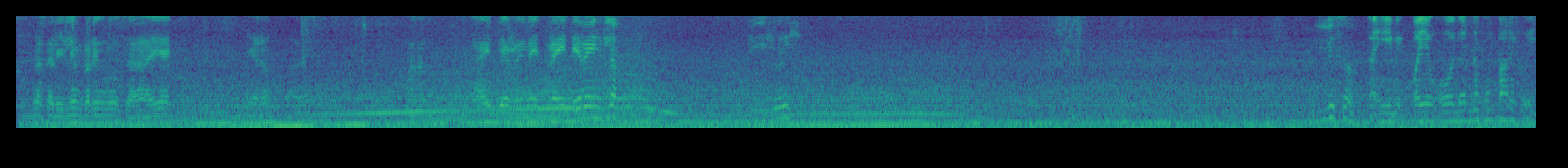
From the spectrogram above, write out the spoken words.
Sobra kadilim pa rin box. Ah, yan. Yan o. Parang rider na night rider eh. Lo. Tiyoy. Bilis ah. Tahimik pa yung order na kumpare ko. Eh.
